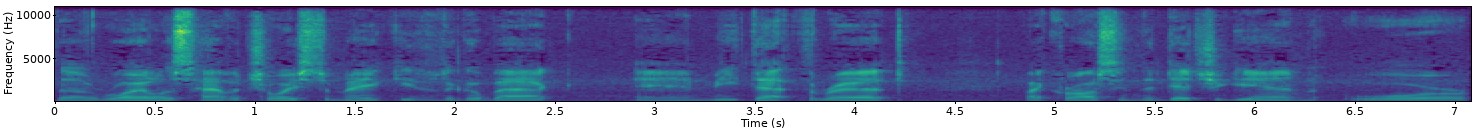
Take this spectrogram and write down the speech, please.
The Royalists have a choice to make either to go back and meet that threat by crossing the ditch again or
